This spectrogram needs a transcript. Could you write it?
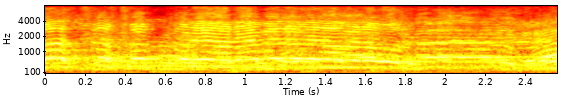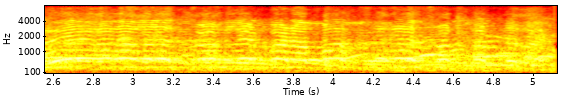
পাঁচশো সত্তরে আর অ্যাভেলেবেল হবে না বলো। গেলে বলে চকলেট পাঁচশো করে সত্তর টাকায়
